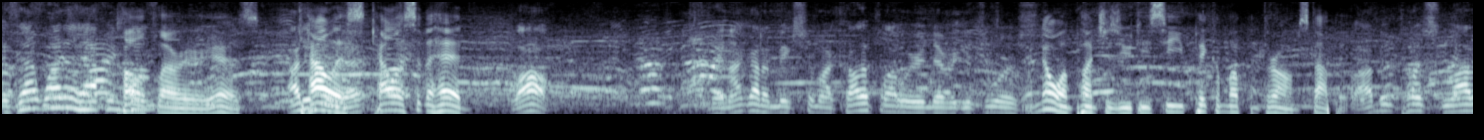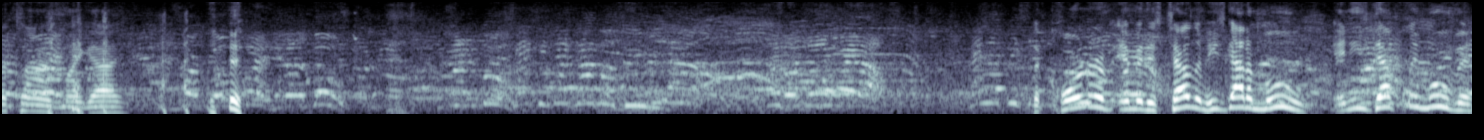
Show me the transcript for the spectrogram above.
Is that why that happens? Cauliflower ear, yes. I didn't know Callus, callus of the head. Wow. Man, I got to make sure my cauliflower ear never gets worse. No one punches UTC. You pick them up and throw them. Stop it. I've been punched a lot of times, my guy. the corner of Emmett is telling him he's got to move, and he's definitely moving.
